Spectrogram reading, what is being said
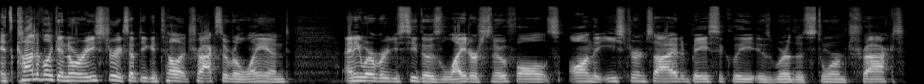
it's kind of like a nor'easter, except you can tell it tracks over land anywhere where you see those lighter snowfalls on the eastern side basically is where the storm tracked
